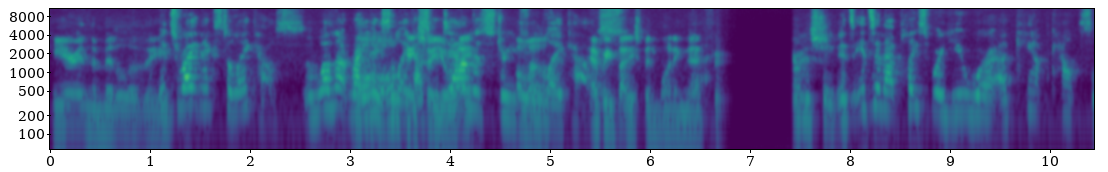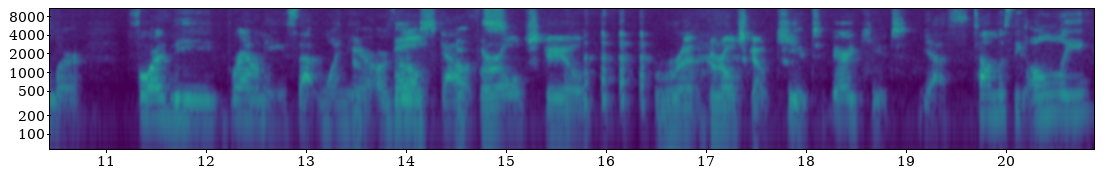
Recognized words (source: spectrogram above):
here in the middle of the. it's right next to Lake House. Well, not right Oh, next to okay, Lake House, so but down right. the street Oh, from Lake House. Everybody's been wanting that Yeah. for on the street. It's it's in that place where you were a camp counselor for the Brownies that one The year, or full- Girl Scouts. The scale re- Girl Scouts. Cute, very cute. Yes, Tom was the only.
